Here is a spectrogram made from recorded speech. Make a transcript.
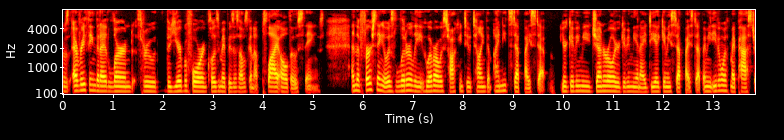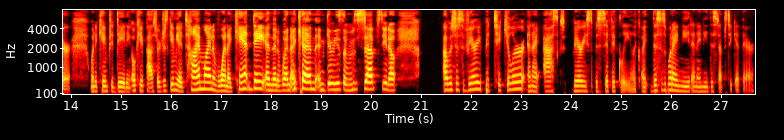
It was everything that I learned through the year before and closing my business. I was going to apply all those things. And the first thing, it was literally whoever I was talking to telling them, I need step by step. You're giving me general, you're giving me an idea, give me step by step. I mean, even with my pastor, when it came to dating, okay, pastor, just give me a timeline of when I can't date and then when I can and give me some steps, you know. I was just very particular and I asked very specifically, like, I, this is what I need and I need the steps to get there.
